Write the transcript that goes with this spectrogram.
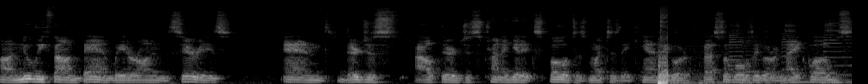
uh, newly found band later on in the series and they're just out there just trying to get exposed as much as they can they go to festivals they go to nightclubs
